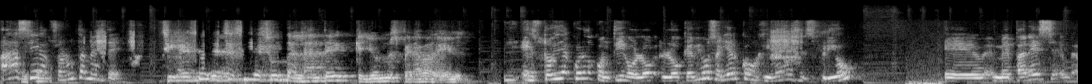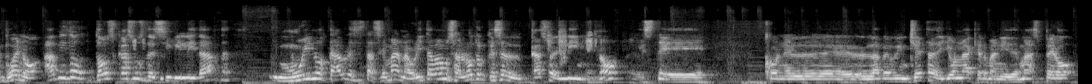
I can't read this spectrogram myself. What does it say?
Ah, sí, absolutamente. Sí, ese, ese sí es un talante que yo no esperaba de él. Estoy de acuerdo contigo. Lo, que vimos ayer con Jiménez Espriu, eh, me parece, bueno, ha habido dos casos de civilidad muy notables esta semana. Ahorita vamos al otro que es el caso del INE, ¿no? Este, con el, la berrincheta de John Ackerman y demás, pero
